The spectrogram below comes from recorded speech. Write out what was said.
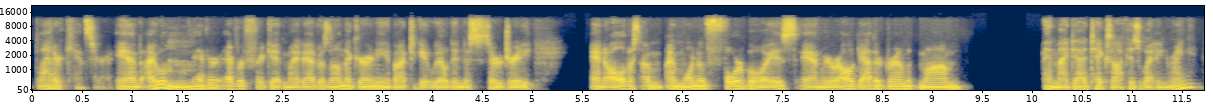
bladder cancer. And I will never, ever forget my dad was on the gurney about to get wheeled into surgery. And all of us, I'm, I'm one of four boys, and we were all gathered around with mom. And my dad takes off his wedding ring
